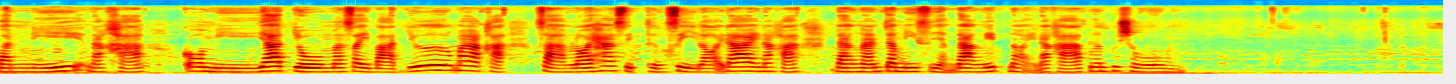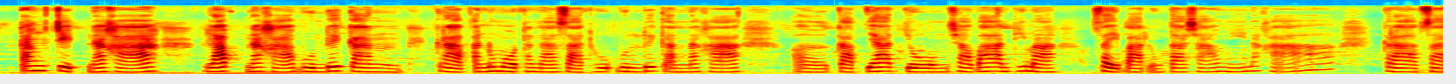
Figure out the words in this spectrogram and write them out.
วันนี้นะคะ ก็มีญาติโยมมาใส่บาตรเยอะมากค่ะ 350ถึง400 ได้นะคะ ดังนั้นจะมีเสียงดังนิดหน่อยนะคะ เพื่อนผู้ชม ตั้งจิตนะคะ รับนะคะบุญด้วยกันกราบอนุโมทนาสาธุบุญด้วยกันนะคะกับญาติโยมชาวบ้านที่มาใส่บาตรหลวงตาเช้านี้นะคะ กราบสา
